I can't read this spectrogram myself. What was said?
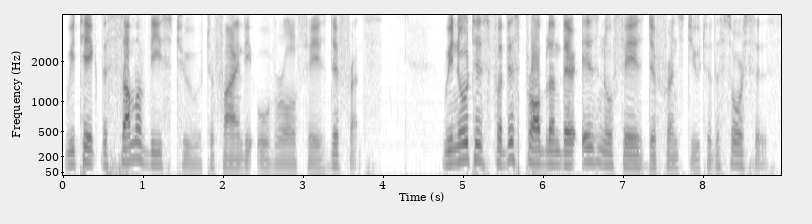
we take the sum of these two to find the overall phase difference. We notice for this problem there is no phase difference due to the sources.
